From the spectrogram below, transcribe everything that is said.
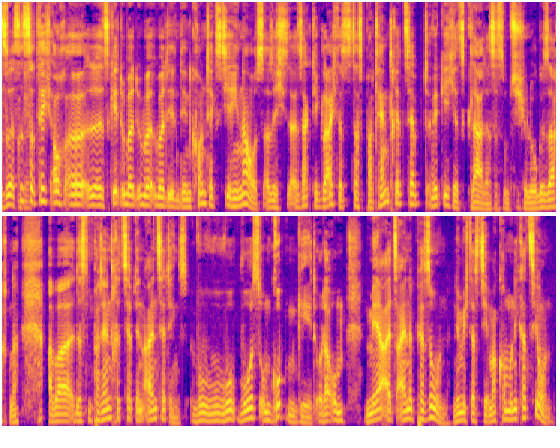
Also es okay. ist tatsächlich auch, äh, es geht über, über, über den, den Kontext hier hinaus. Also ich sag dir gleich, das ist das Patentrezept, wirklich jetzt klar, dass es ein Psychologe sagt, ne? Aber das ist ein Patentrezept in allen Settings, wo, wo, wo es um Gruppen geht oder um mehr als eine Person, nämlich das Thema Kommunikation.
